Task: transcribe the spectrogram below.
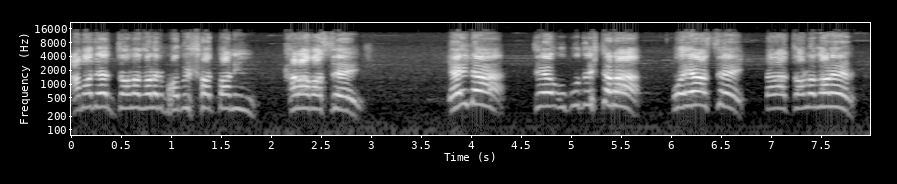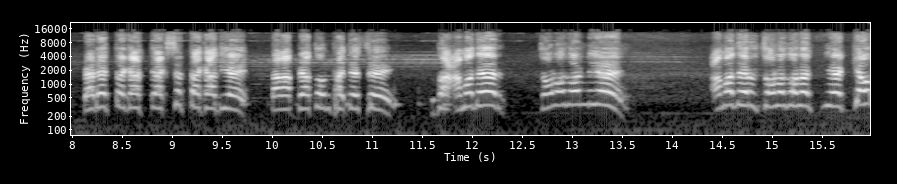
আমাদের জনগণের ভবিষ্যৎবাণী খারাপ আছে। এই না যে উপদেষ্টারা বয়ে আছে, তারা জনগণের প্যাডের টাকা, ট্যাক্সের টাকা দিয়ে তারা বেতন খাইতেছে কিন্তু আমাদের জনগণ নিয়ে, আমাদের জনগণের নিয়ে কেউ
